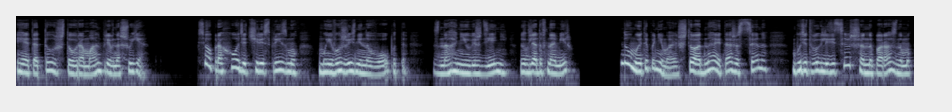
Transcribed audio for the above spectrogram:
И это то, что в роман привношу я. Все проходит через призму моего жизненного опыта, знаний, убеждений, взглядов на мир. Думаю, ты понимаешь, что одна и та же сцена будет выглядеть совершенно по-разному,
